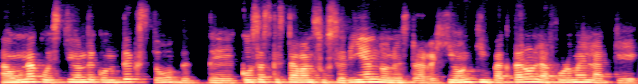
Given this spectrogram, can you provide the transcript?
a una cuestión de contexto, de, de, cosas que estaban sucediendo en nuestra región que impactaron la forma en la que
